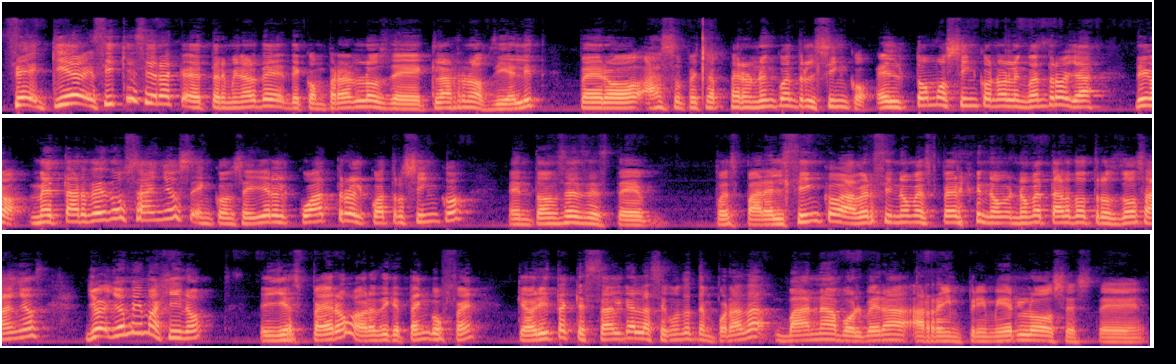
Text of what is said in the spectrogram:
Sí, quisiera eh, terminar de, comprar los de Classroom of the Elite, pero a su fecha, pero no encuentro el 5. El tomo 5 no lo encuentro ya. Digo, me tardé dos años en conseguir el 4, el 4-5. Entonces, este, pues para el 5, a ver si no me espero, no, me tardo otros dos años. Yo, yo me imagino y espero, ahora sí que tengo fe, que ahorita que salga la segunda temporada van a volver a, reimprimir los, este,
